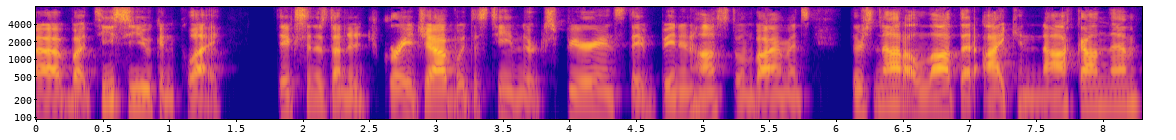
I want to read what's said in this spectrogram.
Uh, but TCU can play. Dixon has done a great job with this team. They're experienced. They've been in hostile environments. There's not a lot that I can knock on them.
